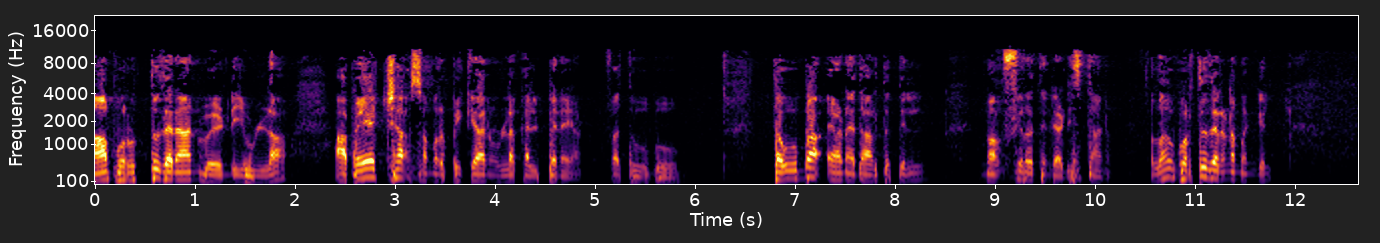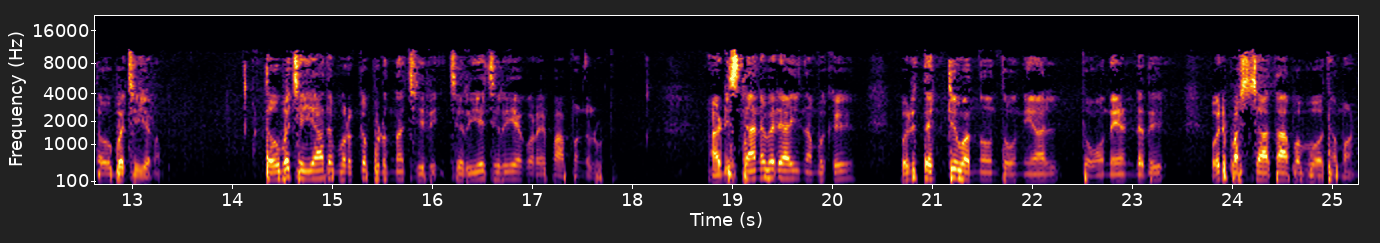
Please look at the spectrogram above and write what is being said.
ആ പുറത്തു തരാൻ വേണ്ടിയുള്ള അപേക്ഷ സമർപ്പിക്കാനുള്ള കൽപ്പനയാണ്. ഫതൂബു. തൗബ ആണ് യഥാർത്ഥത്തിൽ മഹ്ഫിറത്തിന്റെ അടിസ്ഥാനം. അള്ളാഹു പുറത്തു തരണമെങ്കിൽ തൗബ ചെയ്യണം. തൗബ ചെയ്യാതെ പുറക്കപ്പെടുന്ന ചെറിയ ചെറിയ കുറെ പാപങ്ങളുണ്ട്. അടിസ്ഥാനപരമായി നമുക്ക് ഒരു തെറ്റ് വന്നു തോന്നിയാൽ തോന്നേണ്ടത് ഒരു പശ്ചാത്താപ ബോധമാണ്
